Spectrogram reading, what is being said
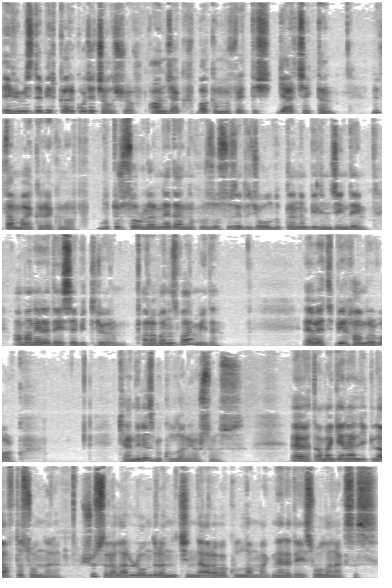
Evimizde bir karı koca çalışıyor. Ancak bakın müfettiş gerçekten lütfen Bay Krakenhorp bu tür soruların nedenle huzursuz edici olduklarının bilincindeyim. Ama neredeyse bitiriyorum. Arabanız var mıydı? Evet bir Hummerwork. Kendiniz mi kullanıyorsunuz? Evet ama genellikle hafta sonları. Şu sıralar Londra'nın içinde araba kullanmak neredeyse olanaksız.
